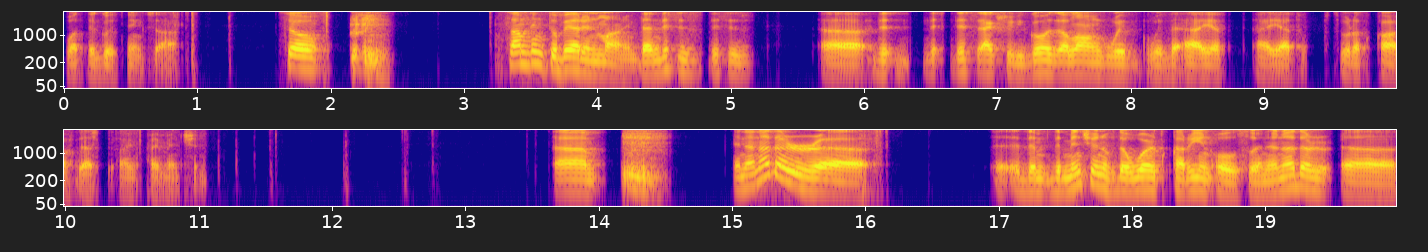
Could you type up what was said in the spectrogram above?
what the good things are. So something to bear in mind. Then this is this is uh, th- th- this actually goes along with with the ayat ayat of Surah Qaf that I, I mentioned. Um, in another uh, the, the mention of the word qarin also in another uh,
